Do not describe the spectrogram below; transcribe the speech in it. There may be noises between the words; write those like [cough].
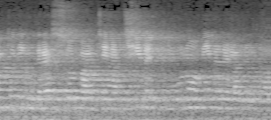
Canto d'ingresso, pagina C21, Vivere la vita.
